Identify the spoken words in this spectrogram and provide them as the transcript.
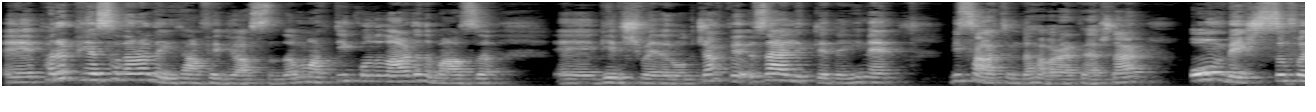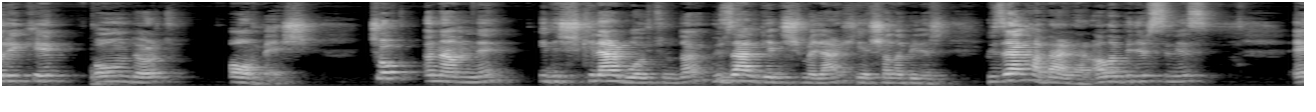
E, para piyasalarına da hitap ediyor aslında. Maddi konularda da bazı e, gelişmeler olacak ve özellikle de yine bir saatim daha var arkadaşlar. 15.02 14 15. Çok önemli ilişkiler boyutunda güzel gelişmeler yaşanabilir. Güzel haberler alabilirsiniz. E,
